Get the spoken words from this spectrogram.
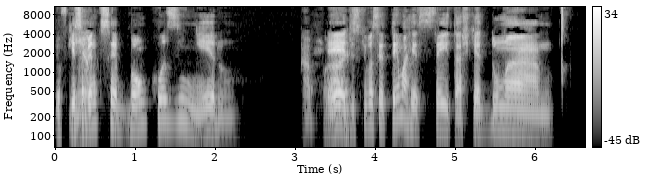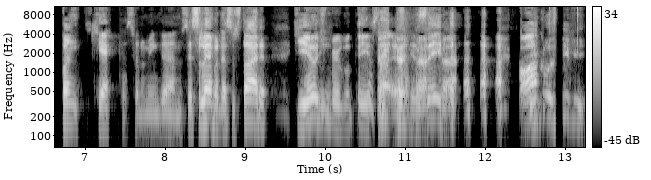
Eu fiquei Minha. sabendo que você é bom cozinheiro. Rapaz. É, diz que você tem uma receita, acho que é de uma panqueca, se eu não me engano. Você se lembra dessa história? Que eu Sim. te perguntei essa, essa receita? Inclusive,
